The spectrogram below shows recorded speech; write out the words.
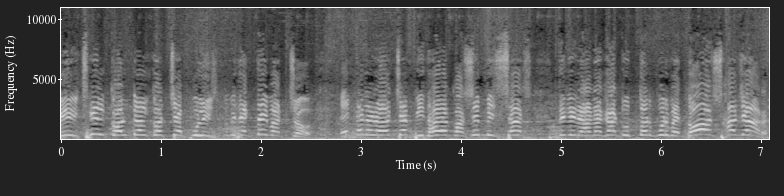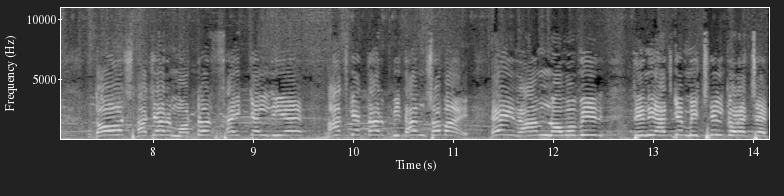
মিছিল কন্ট্রোল করছে পুলিশ তুমি দেখতেই পাচ্ছ। এখানে রয়েছে বিধায়ক অসীম বিশ্বাস তিনি রানাঘাট উত্তর পূর্বে। দশ হাজার দশ হাজার মোটর সাইকেল নিয়ে আজকে তার বিধানসভায়। এই রাম নবমীর তিনি আজকে মিছিল করেছেন।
